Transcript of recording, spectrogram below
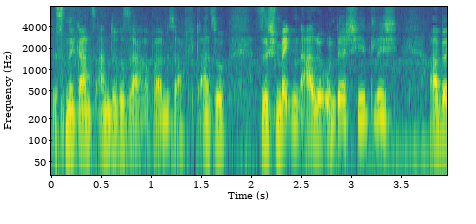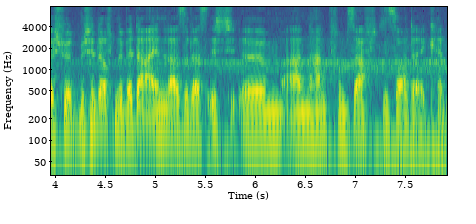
Ist eine ganz andere Sache beim Saft. Also sie schmecken alle unterschiedlich, aber ich würde mich nicht auf eine Wette einlassen, dass ich ähm, anhand vom Saft die Sorte erkenne.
